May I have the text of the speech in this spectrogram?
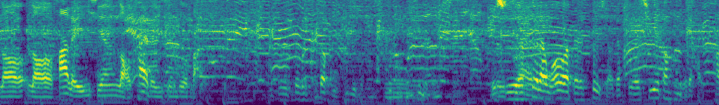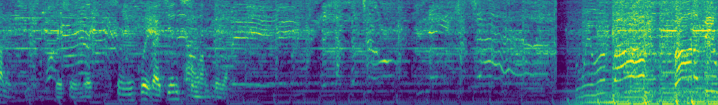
老老哈雷一些老派的一些做法，就是这个刻到骨子里的东西，人性的东西。也许虽然我的瘦小，但是血液当中流的还是哈雷血。就是那生命贵在坚持嘛，对吧？larger, and one pill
